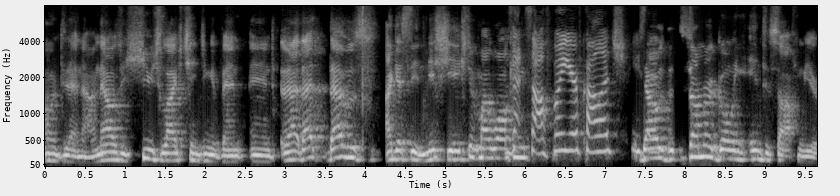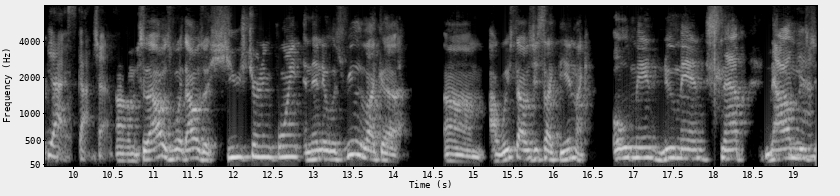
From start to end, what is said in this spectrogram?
I want to do that now. And that was a huge life changing event. And that that that was, I guess, the initiation of my walking. Was that sophomore year of college? You that was the summer going into sophomore year. Yes, gotcha. Um, so that was that was a huge turning point. And then it was really like a, um, I wish that was just like the end, like old man, new man, snap. Now I'm yeah. just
